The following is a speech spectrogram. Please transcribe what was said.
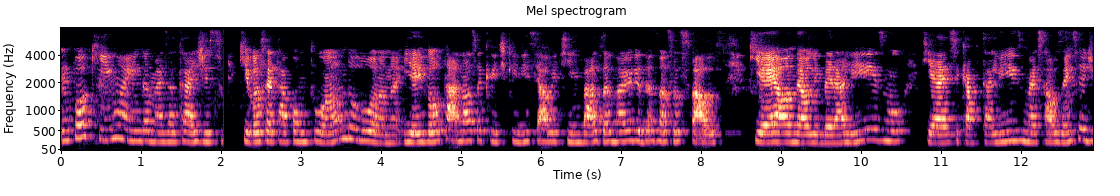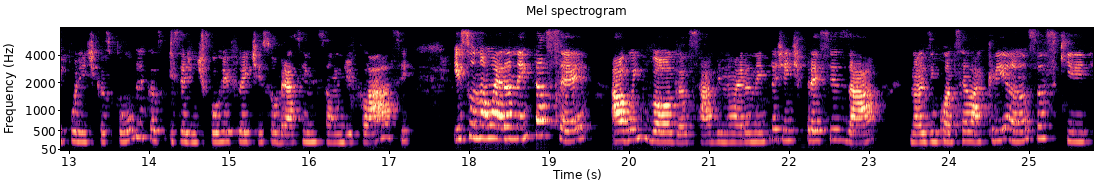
um pouquinho ainda mais atrás disso, que você está pontuando, Luana, e aí voltar à nossa crítica inicial e que embasa a maioria das nossas falas, que é ao neoliberalismo, que é esse capitalismo, essa ausência de políticas públicas, e se a gente for refletir sobre a ascensão de classe, isso não era nem para ser algo em voga, sabe? Não era nem para a gente precisar, nós enquanto, sei lá, crianças que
